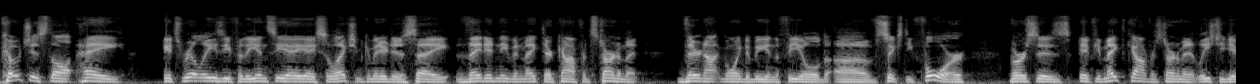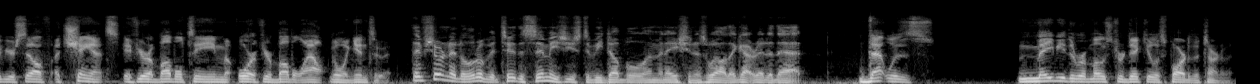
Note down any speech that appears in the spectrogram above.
coaches thought, hey. It's real easy for the NCAA selection committee to say they didn't even make their conference tournament they're not going to be in the field of 64 versus if you make the conference tournament, at least you give yourself a chance if you're a bubble team or if you're bubble out going into it. They've shortened it a little bit too. The semis used to be double elimination as well. They got rid of that. That was maybe the most ridiculous part of the tournament.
